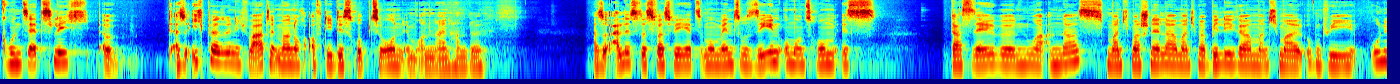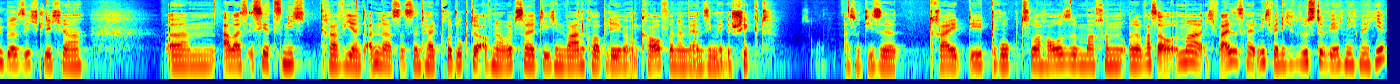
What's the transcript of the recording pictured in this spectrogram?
grundsätzlich, äh, also ich persönlich warte immer noch auf die Disruption im Onlinehandel. Also alles das, was wir jetzt im Moment so sehen um uns rum, ist dasselbe, nur anders. Manchmal schneller, manchmal billiger, manchmal irgendwie unübersichtlicher. Ähm, aber es ist jetzt nicht gravierend anders. Es sind halt Produkte auf einer Website, die ich in den Warenkorb lege und kaufe und dann werden sie mir geschickt. So. Also diese 3D-Druck zu Hause machen oder was auch immer. Ich weiß es halt nicht. Wenn ich wüsste, wäre ich nicht mehr hier.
